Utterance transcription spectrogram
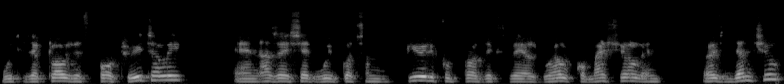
which is the closest port to Italy. And as I said, we've got some beautiful projects there as well, commercial and residential.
